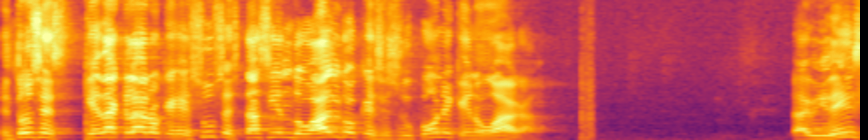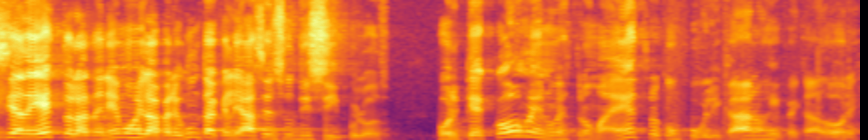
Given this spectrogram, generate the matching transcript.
Entonces queda claro que Jesús está haciendo algo que se supone que no haga. La evidencia de esto la tenemos en la pregunta que le hacen sus discípulos. ¿Por qué come nuestro maestro con publicanos y pecadores?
